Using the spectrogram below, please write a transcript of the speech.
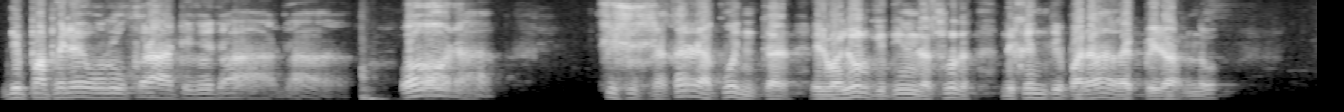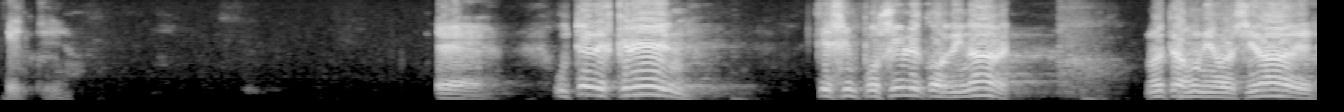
de papeleo burocrático. Ahora, si se sacara la cuenta el valor que tienen las horas de gente parada esperando, este, eh, ¿ustedes creen que es imposible coordinar nuestras universidades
